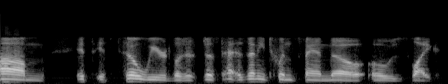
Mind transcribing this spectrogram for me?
Um it's it's so weird just as any Twins fan knows like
